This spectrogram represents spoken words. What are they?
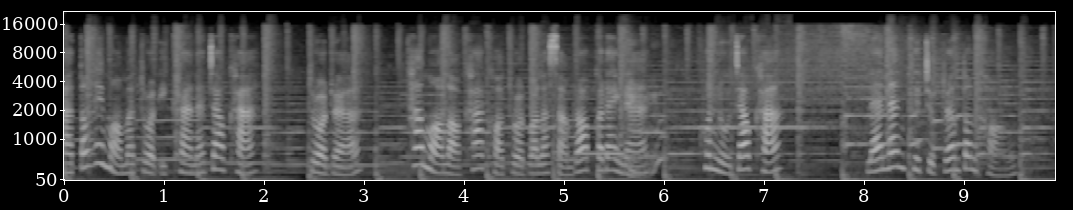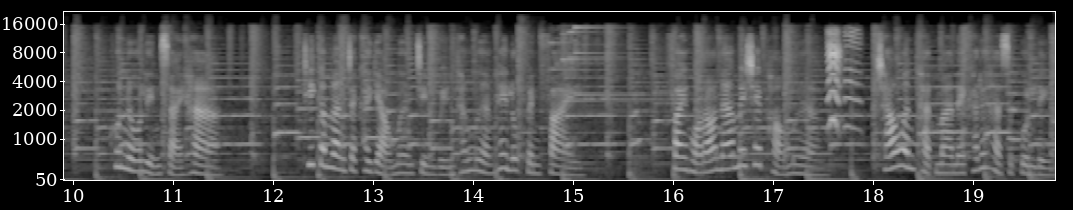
อาจต้องให้หมอมาตรวจอีกครานะเจ้าคะ ตรวจเหรอ ถ้าหมอหลอกข้าขอตรวจวันละสามรอบก็ได้นะ คุณหนูเจ้าคะ และนั่นคือจุดเริ่มต้นของ คุณหนูหลินสายหา ที่กำลังจะเขย่าเมืองจิงหวินทั้งเมืองให้ลุกเป็นไฟ ไฟหัวเราะนะไม่ใช่เผาเมือง เช้าวันถัดมาในคฤหาสน์สกุลหลิน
